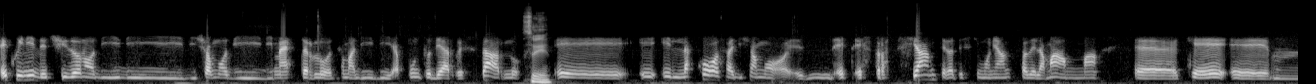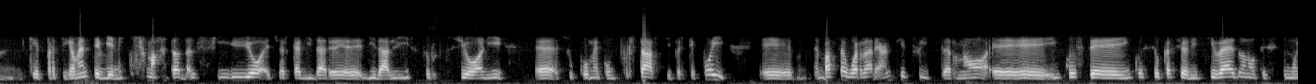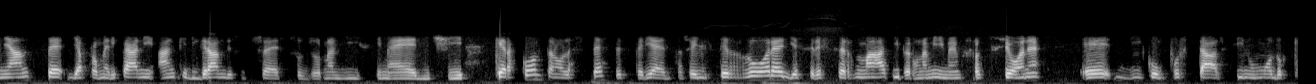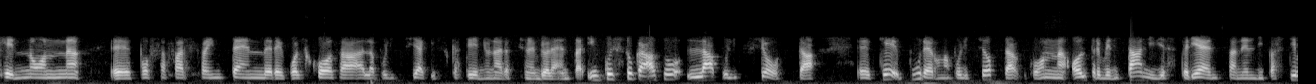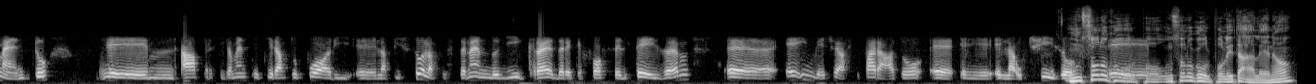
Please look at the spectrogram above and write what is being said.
E quindi decidono di, di, diciamo di, di metterlo, insomma, di, appunto di arrestarlo. Sì. E, e, e, la cosa, diciamo, è, è straziante la testimonianza della mamma. Eh, che, eh, che, praticamente viene chiamata dal figlio e cerca di, dare, di dargli istruzioni eh, su come comportarsi, perché poi Eh, basta guardare anche Twitter, no? eh, in, queste, in, queste, occasioni si vedono testimonianze di afroamericani anche di grande successo, giornalisti, medici, che raccontano la stessa esperienza, cioè il terrore di essere fermati per una minima infrazione e di comportarsi in un modo che non eh, possa far fraintendere qualcosa alla polizia che scateni una reazione violenta. In questo caso la poliziotta eh, che pure era una poliziotta con oltre vent'anni di esperienza nel dipartimento, ehm, ha praticamente tirato fuori eh, la pistola sostenendo di credere che fosse il taser eh, e invece ha sparato e, e, e l'ha ucciso. Un solo colpo, un solo colpo letale, no?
